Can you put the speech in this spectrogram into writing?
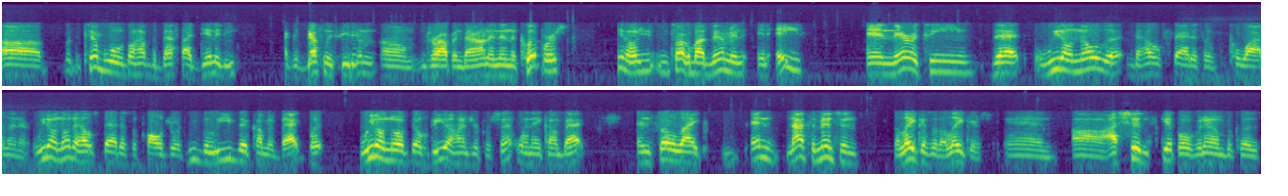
uh, but the Timberwolves don't have the best identity. I could definitely see them um, dropping down, and then the Clippers you know, you, you talk about them in, in eighth, and they're a team that we don't know the, the health status of Kawhi Leonard. We don't know the health status of Paul George. We believe they're coming back, but we don't know if they'll be 100% when they come back. And so, like, and not to mention, the Lakers are the Lakers, and uh, I shouldn't skip over them because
